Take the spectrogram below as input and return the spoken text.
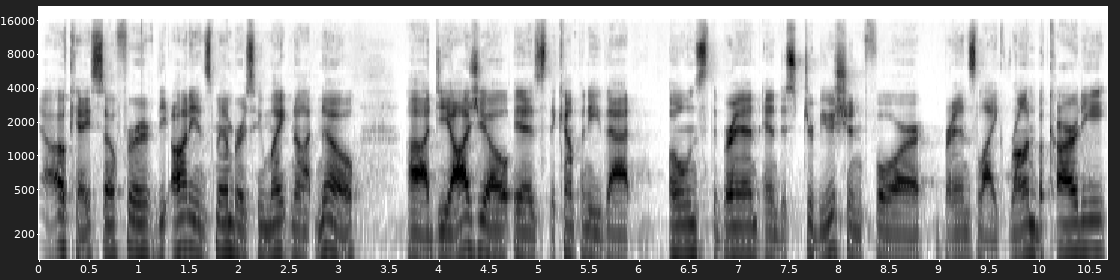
Yeah, okay. So for the audience members who might not know, uh, Diageo is the company that owns the brand and distribution for brands like Ron Bacardi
